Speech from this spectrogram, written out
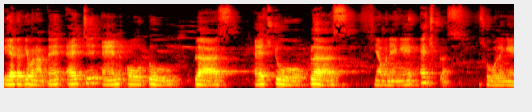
क्रिया करके बनाते हैं H N O two plus H two O plus यहाँ बनेंगे? H प्लस इसको बोलेंगे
